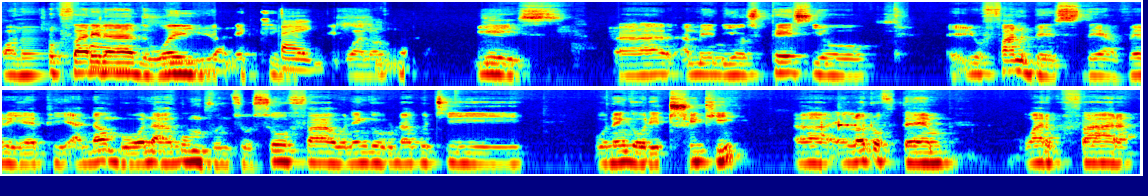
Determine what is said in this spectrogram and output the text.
Wanokufarira the way you. are acting. Yes uh, i mean your space your your fan base they are very happy. Andamboona angu mubvunzo so far unenge uri kuda kuti unenge uri tricky. Uh, a lot of them wari kufara.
